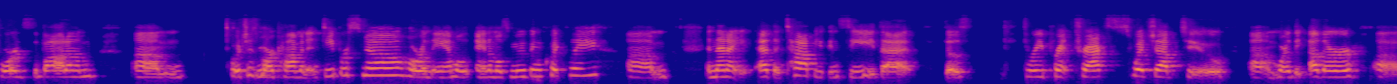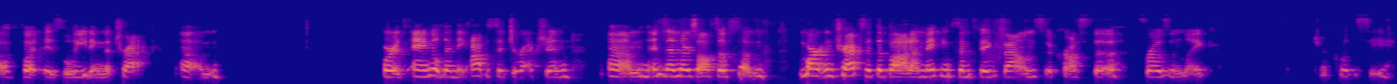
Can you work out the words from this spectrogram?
towards the bottom, um, which is more common in deeper snow or when the animal, animal's moving quickly. Um, and then I, at the top, you can see that those three print tracks switch up to um, where the other uh, foot is leading the track um, where it's angled in the opposite direction. Um, and then there's also some marten tracks at the bottom making some big bounds across the frozen lake, which are cool to see.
